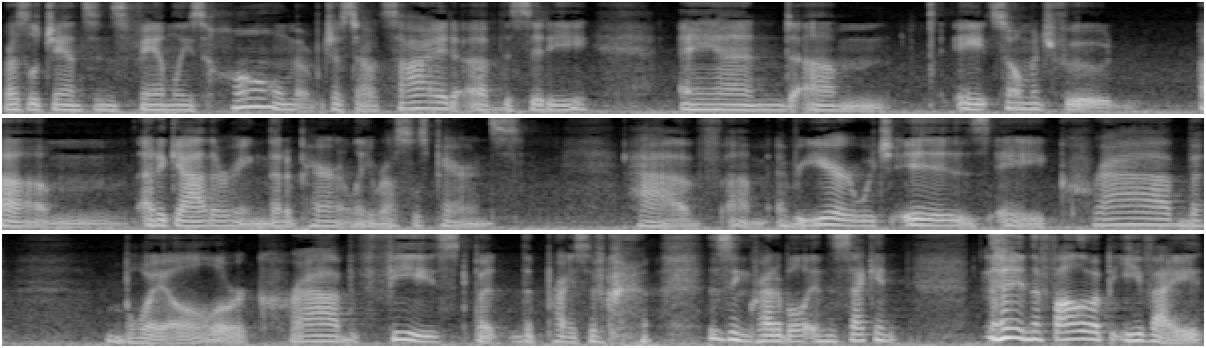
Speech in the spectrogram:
Russell Jansen's family's home just outside of the city, and um, ate so much food um, at a gathering that apparently Russell's parents have um, every year, which is a crab boil or crab feast. But the price of crab, this is incredible. In the second, in the follow up Evite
